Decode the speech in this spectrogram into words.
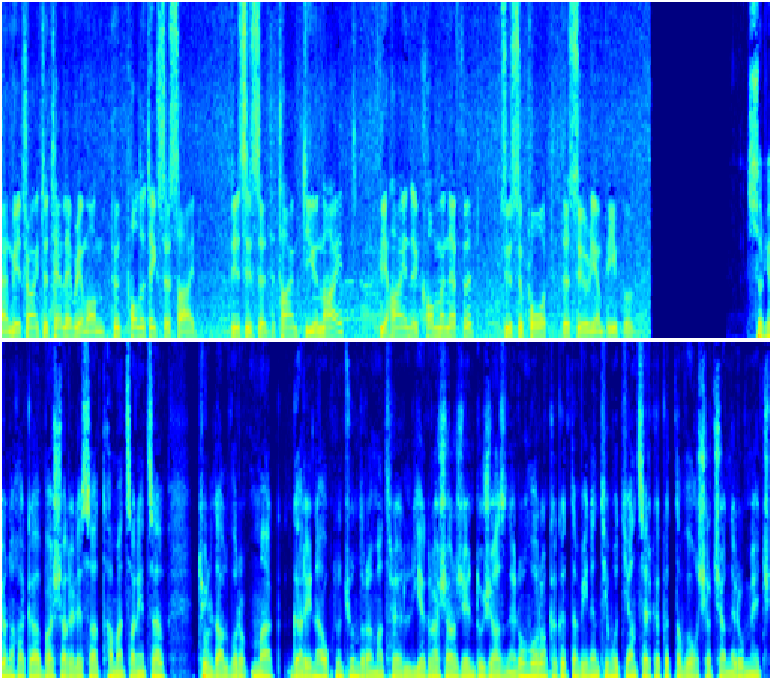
and we are trying to tell everyone put politics aside. This is a time to unite behind a common effort to support the Syrian people. Սուրիոն նախագահ Բաշար el-Ասադ համաձայնեցավ թույլ տալ, որ ՄԱԿ գարենա օգնություն դրամատրել երկրաշարժեն դժվարներուն, որոնք կգտնվին ընդդիմության ցերկը գտնվող շրջաններում մեջ։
